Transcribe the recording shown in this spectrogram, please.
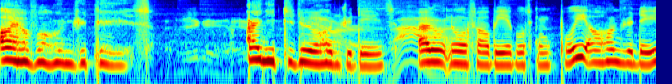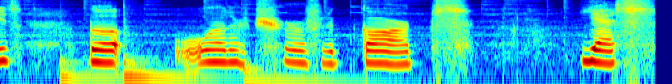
I have a hundred days. I need to do a hundred days. I don't know if I'll be able to complete a hundred days, but whether sure for the guards. Yes.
